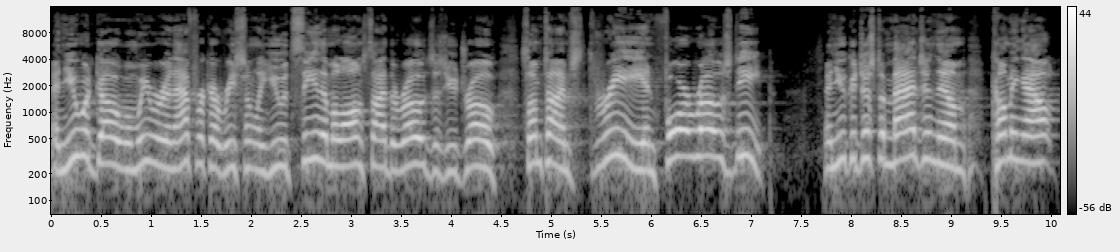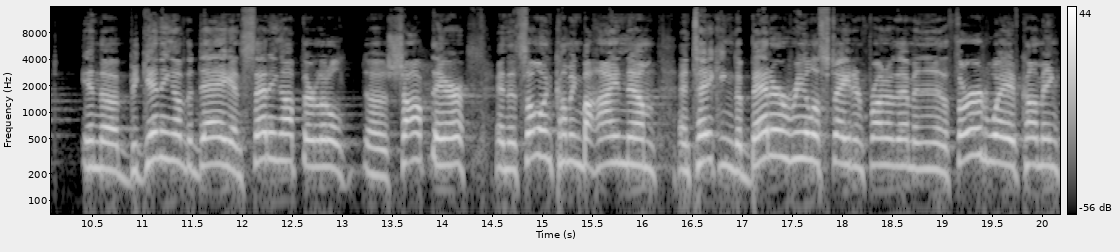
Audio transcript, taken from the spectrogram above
And you would go, when we were in Africa recently, you would see them alongside the roads as you drove, sometimes three and four rows deep. And you could just imagine them coming out in the beginning of the day and setting up their little uh, shop there, and then someone coming behind them and taking the better real estate in front of them, and then the third wave coming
